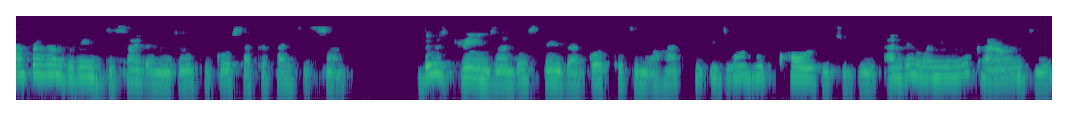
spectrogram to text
Abraham didn't decide on his own to go sacrifice his son. Those dreams and those things that God put in your heart, He is the one who called you to do it. And then when you look around you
